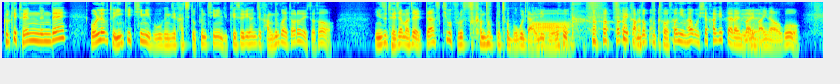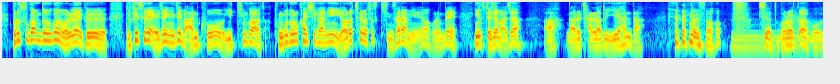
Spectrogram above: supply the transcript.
그렇게 됐는데 원래부터 인기 팀이고 굉장히 가치 높은 팀인 뉴캐슬이 현재 강등권에 떨어져 있어서 인수되자마자 일단 스티브 브루스 감독부터 목을 날리고 새 감독부터 선임하고 시작하겠다라는 예. 말이 많이 나오고 브루스 감독은 원래 그 뉴캐슬에 애정이 굉장히 많고 이 팀과 동고동락한 시간이 여러 차례 걸쳐서 긴 사람이에요. 그런데 인수되자마자 아 나를 잘라도 이해한다 이러면서 음. 지 뭐랄까 뭐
